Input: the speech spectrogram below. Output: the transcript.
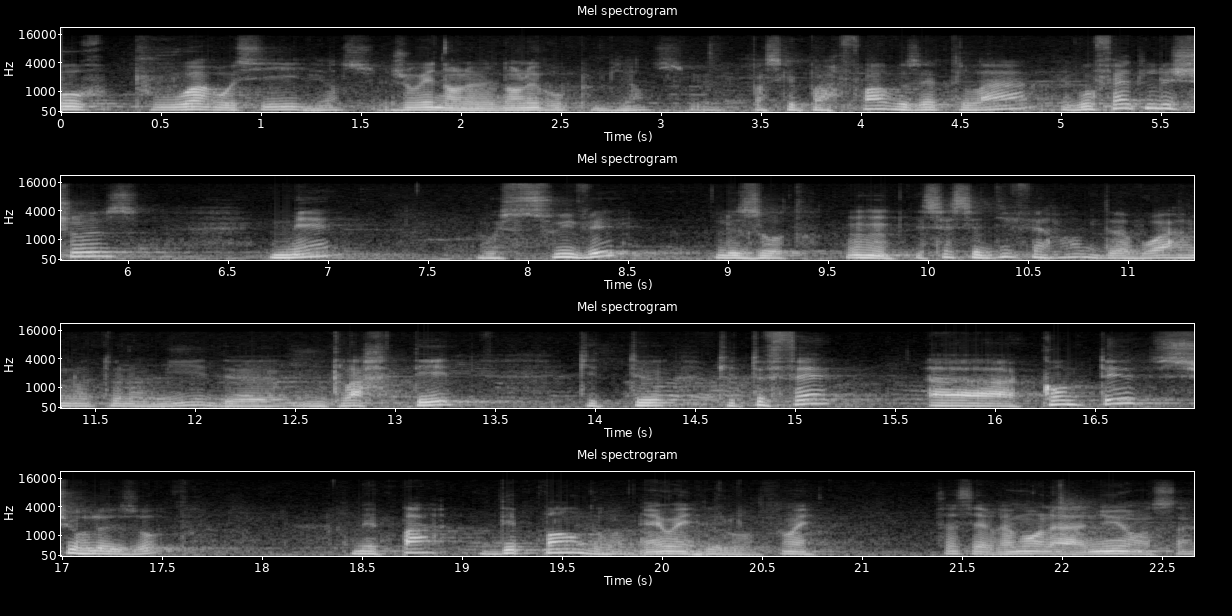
pour pouvoir aussi jouer dans le, dans le groupe. Bien sûr. Parce que parfois, vous êtes là et vous faites les choses, mais vous suivez les autres. Mhm. Et ça, c'est différent d'avoir une autonomie, de, une clarté qui te, qui te fait euh, compter sur les autres, mais pas dépendre eh oui. de l'autre. Oui. Ça, c'est vraiment la nuance. hein.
